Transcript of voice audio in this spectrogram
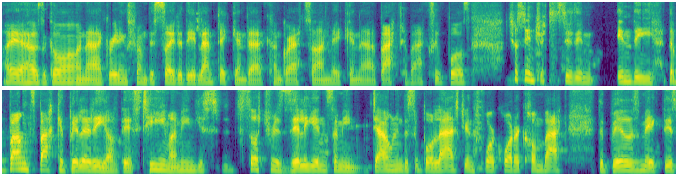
Hi, uh, how's it going? Uh, greetings from this side of the Atlantic, and uh, congrats on making uh, back-to-back Super Bowls. Just interested in in the the bounce back ability of this team. I mean, you such resilience. I mean, down in the Super Bowl last year in the fourth quarter, come back. The Bills make this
